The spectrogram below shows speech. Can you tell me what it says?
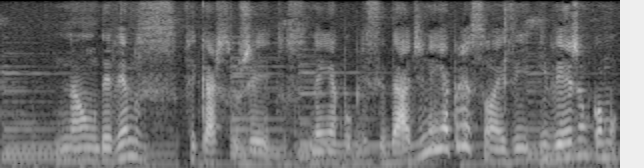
Não devemos ficar sujeitos nem à publicidade nem a pressões. E, e vejam como,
